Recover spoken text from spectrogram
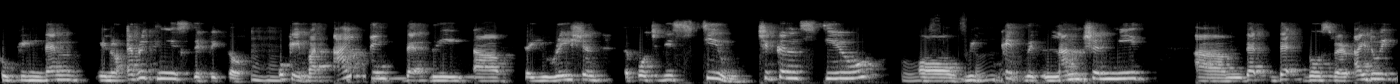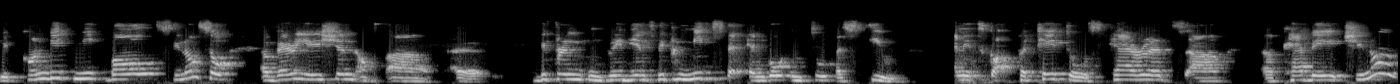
cooking, then you know everything is difficult. mhm. Okay, but I think that the uh, the Eurasian, the Portuguese stew, chicken stew, Ooh, or we good. cook it with luncheon meat. Um, that that goes very. I do it with corned meatballs. You know, so a variation of uh, uh, different ingredients, different meats that can go into a stew, and it's got potatoes, carrots, uh, uh, cabbage. You know,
